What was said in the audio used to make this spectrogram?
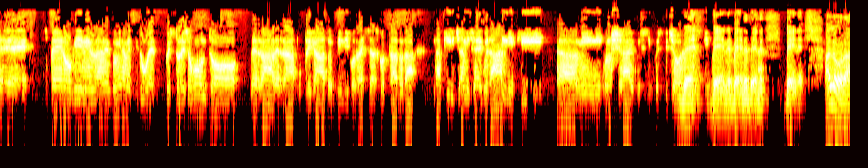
e spero che nel, nel 2022 questo resoconto verrà, verrà pubblicato e quindi potrà essere ascoltato da, da chi già mi segue da anni e chi uh, mi, mi, conoscerà in questi, questi giorni. Bene, bene, bene, bene. Allora,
